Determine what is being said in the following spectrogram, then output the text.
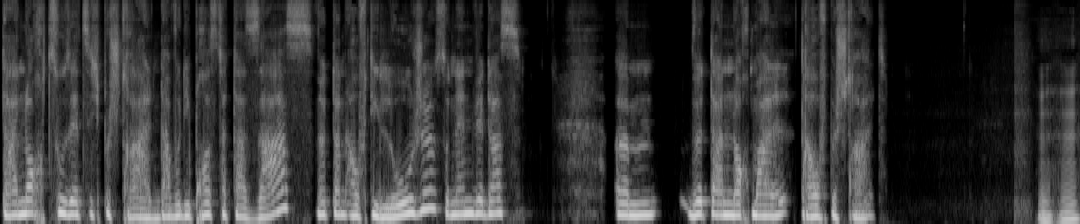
da noch zusätzlich bestrahlen. Da, wo die Prostata saß, wird dann auf die Loge, so nennen wir das, ähm, wird dann nochmal drauf bestrahlt. Mhm.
